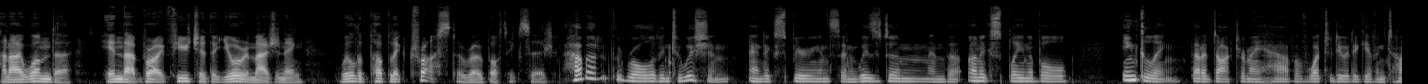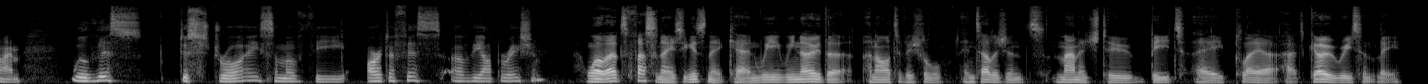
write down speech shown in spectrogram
and I wonder, in that bright future that you're imagining, will the public trust a robotic surgeon? How about the role of intuition and experience and wisdom and the unexplainable inkling that a doctor may have of what to do at a given time? Will this destroy some of the artifice of the operation? Well, that's fascinating, isn't it, Ken? We we know that an artificial intelligence managed to beat a player at Go recently.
